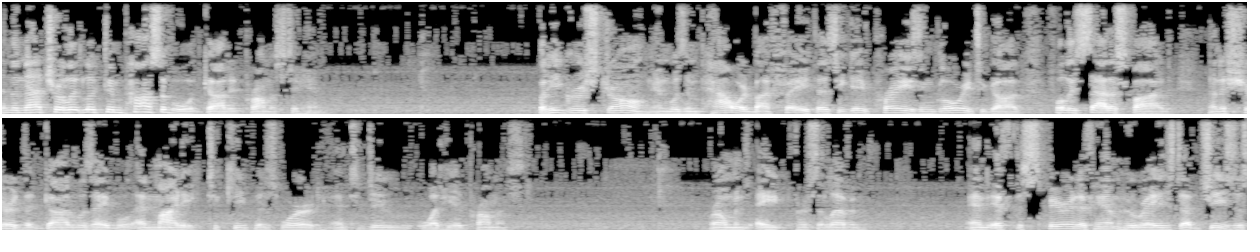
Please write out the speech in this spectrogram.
in the natural it looked impossible what God had promised to him. But he grew strong and was empowered by faith as he gave praise and glory to God, fully satisfied and assured that God was able and mighty to keep his word and to do what he had promised. Romans 8, verse 11. And if the spirit of him who raised up Jesus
